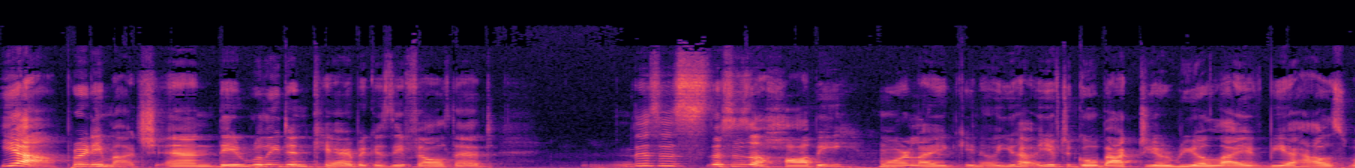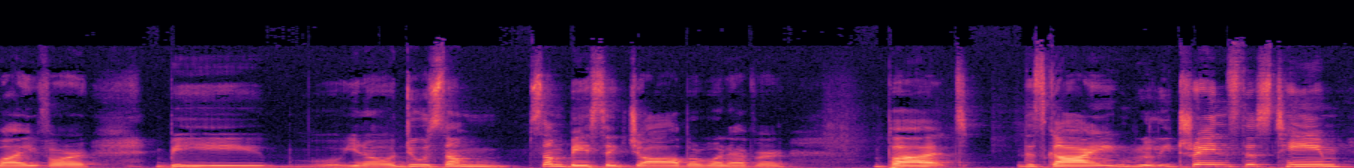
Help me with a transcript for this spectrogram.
Yeah, pretty much, and they really didn't care because they felt that this is this is a hobby. More like you know you have you have to go back to your real life be a housewife or be you know do some some basic job or whatever. But this guy really trains this team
